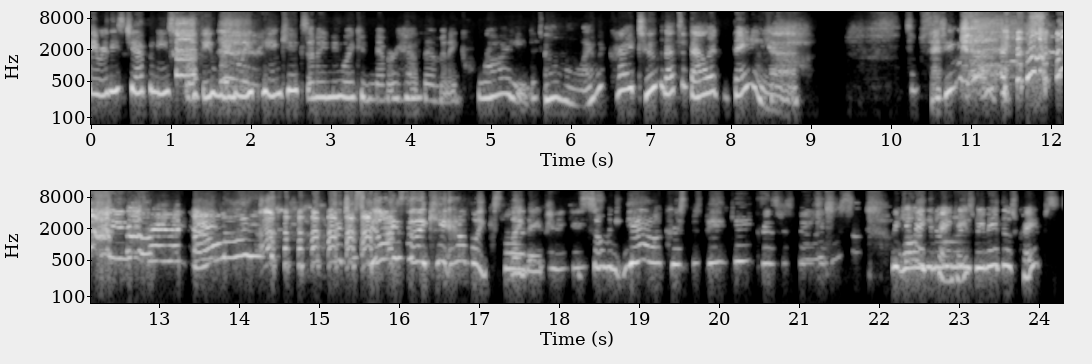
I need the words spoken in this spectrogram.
They were these Japanese fluffy wiggly pancakes, and I knew I could never have them, and I cried. oh i would cry too that's a valid thing yeah It's upsetting. you gonna cry right now I just realized that I can't have like s- like holiday pancakes so many. Yeah, Christmas pancakes. Christmas pancakes. we can Well, make you know, pancakes we made those crepes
